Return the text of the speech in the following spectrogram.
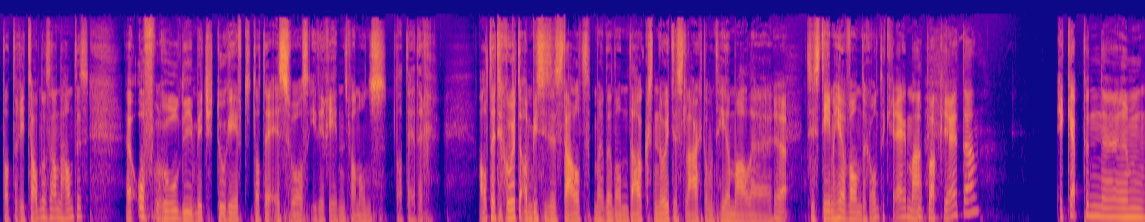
dat er iets anders aan de hand is. Eh, of Roel die een beetje toegeeft dat hij is zoals iedereen van ons. Dat hij er altijd grote ambities in stelt, maar er dan telkens nooit in slaagt om het helemaal Ja. het systeem heel van de grond te krijgen. Maar Hoe pak jij het aan? ik heb een... ehm,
